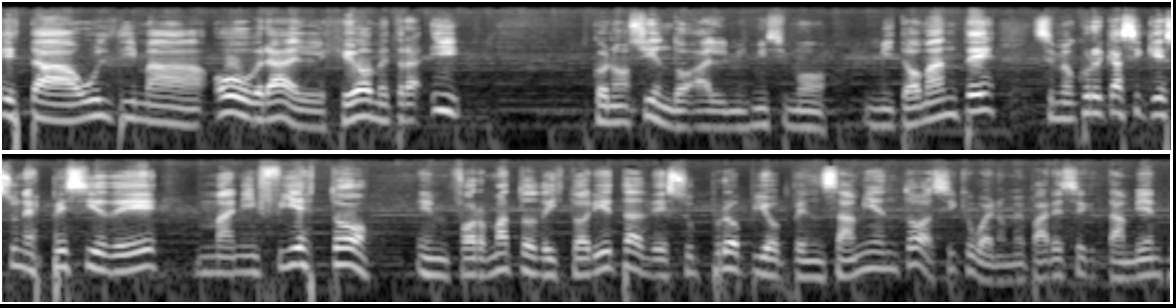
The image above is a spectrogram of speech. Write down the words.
esta última obra, el Geómetra, y conociendo al mismísimo mitomante, se me ocurre casi que es una especie de manifiesto en formato de historieta de su propio pensamiento, así que bueno, me parece también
